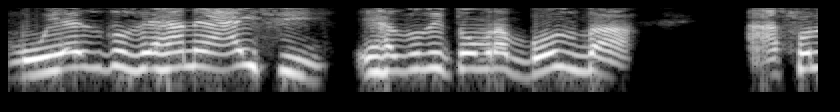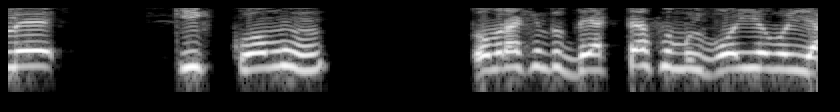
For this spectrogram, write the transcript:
মুই আজকে যেখানে আইছি, ইহা যদি তোমরা বুঝদা আসলে কি কমু, তোমরা কিন্তু দেখতেছো মুই বইয়ে বইয়ে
